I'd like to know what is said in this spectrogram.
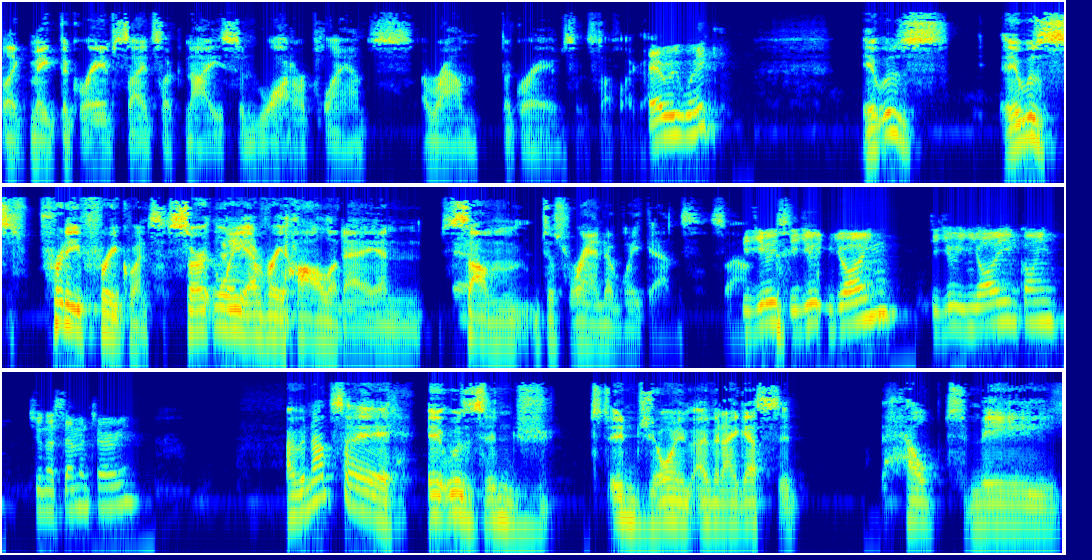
like make the grave sites look nice and water plants around the graves and stuff like that. Every week? It was it was pretty frequent. Certainly every holiday and some just random weekends. So Did you did you enjoy did you enjoy going to the cemetery? I would not say it was enj- enjoying. I mean, I guess it helped me.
